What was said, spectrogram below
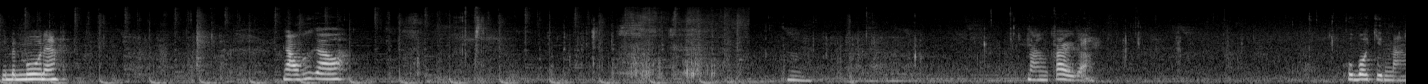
นี่เป็นมูนะ เงาคือเกานางใกล้จ้ะผู้บ่กินนาง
